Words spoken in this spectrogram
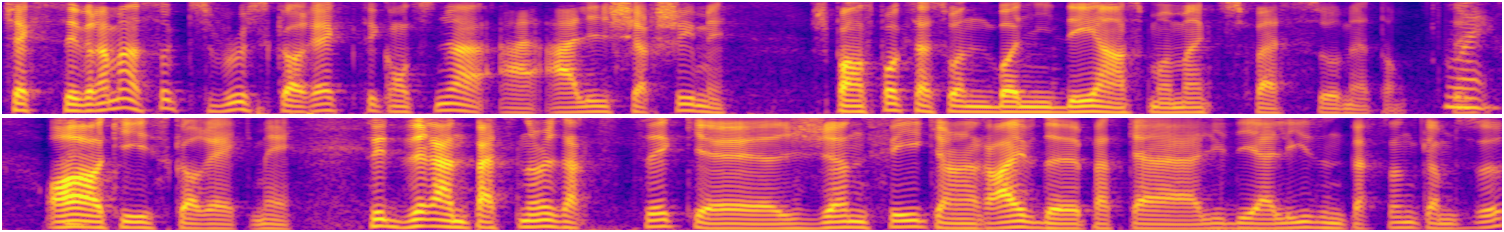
check, si c'est vraiment ça que tu veux, c'est correct, tu sais, continue à, à- à aller le chercher, mais je pense pas que ça soit une bonne idée en ce moment que tu fasses ça, mettons. tu sais. Ouais. Ah, ok, c'est correct. Mais, tu sais, dire à une patineuse artistique, euh, jeune fille qui a un rêve de. parce qu'elle idéalise une personne comme ça,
